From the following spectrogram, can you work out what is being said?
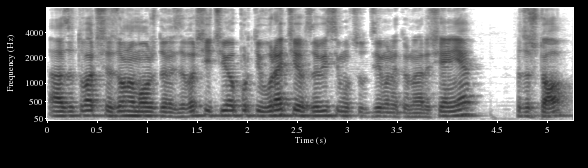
а, за това, че сезона може да не завърши и че има противоречия в зависимост от взимането на решения. Защо?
